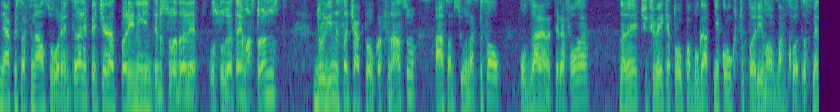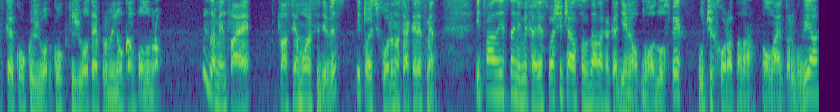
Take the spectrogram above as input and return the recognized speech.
Някои са финансово ориентирани, печелят пари не ги интересува дали услугата има стойност. Други не са чак толкова финансово. Аз съм си го написал от заря на телефона, нали, че човек е толкова богат, не колкото пари има в банковата сметка, колко живо, колкото живота е променил към по-добро. И за мен това е това си е моят си девиз и той си хори навсякъде с мен. И това наистина не ми харесваше, че аз създадах академия от нула до успех, учих хората на онлайн търговия,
